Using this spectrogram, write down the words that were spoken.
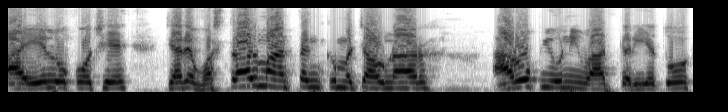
આ એ લોકો છે. જ્યારે વસ્ત્રાલમાં આતંક મચાવનાર આરોપીઓની વાત કરીએ તો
